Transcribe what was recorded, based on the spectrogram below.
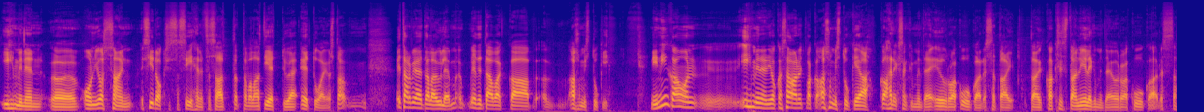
ihminen ö, on jossain sidoksissa siihen, että sä saat tavallaan tiettyä etua, josta ei tarvitse ajatella yle. Mietitään vaikka asumistuki niin niin kauan ihminen, joka saa nyt vaikka asumistukea 80 euroa kuukaudessa tai, tai 240 euroa kuukaudessa,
